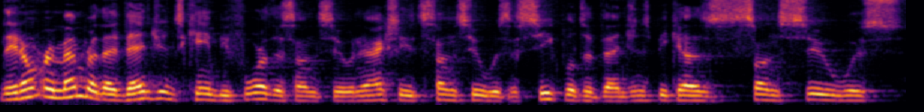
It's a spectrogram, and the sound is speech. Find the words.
they don't remember that Vengeance came before the Sun Tzu, and actually Sun Tzu was a sequel to Vengeance because Sun Tzu was,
